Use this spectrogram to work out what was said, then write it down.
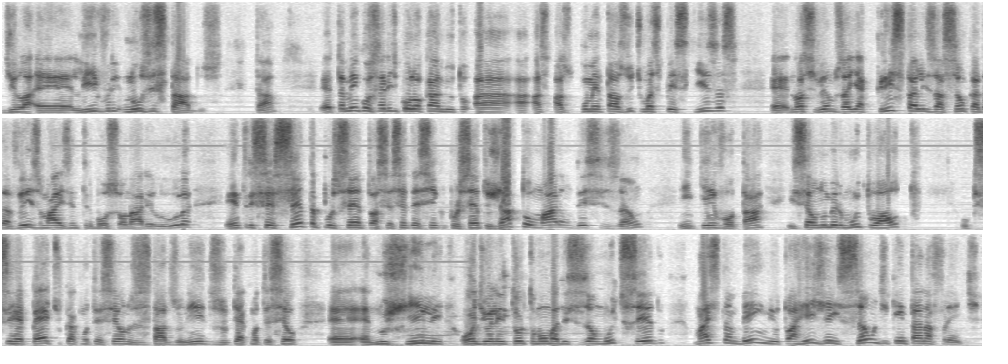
de, é, livre nos estados. Tá? É, também gostaria de colocar, Milton, a, a, a comentar as últimas pesquisas. É, nós tivemos aí a cristalização cada vez mais entre Bolsonaro e Lula. Entre 60% a 65% já tomaram decisão em quem votar. Isso é um número muito alto. O que se repete o que aconteceu nos Estados Unidos, o que aconteceu é, é, no Chile, onde o eleitor tomou uma decisão muito cedo, mas também, Milton, a rejeição de quem está na frente.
